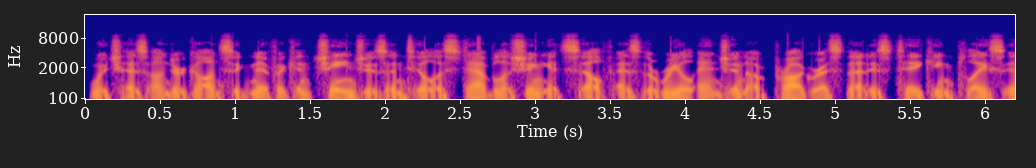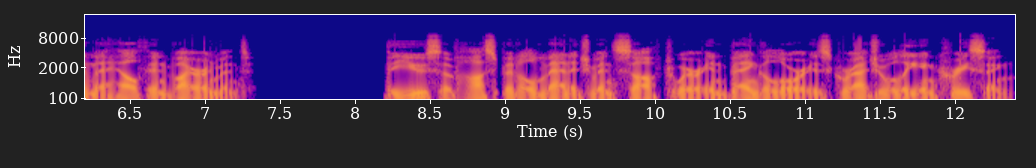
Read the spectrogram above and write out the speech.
which has undergone significant changes until establishing itself as the real engine of progress that is taking place in the health environment. The use of hospital management software in Bangalore is gradually increasing.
